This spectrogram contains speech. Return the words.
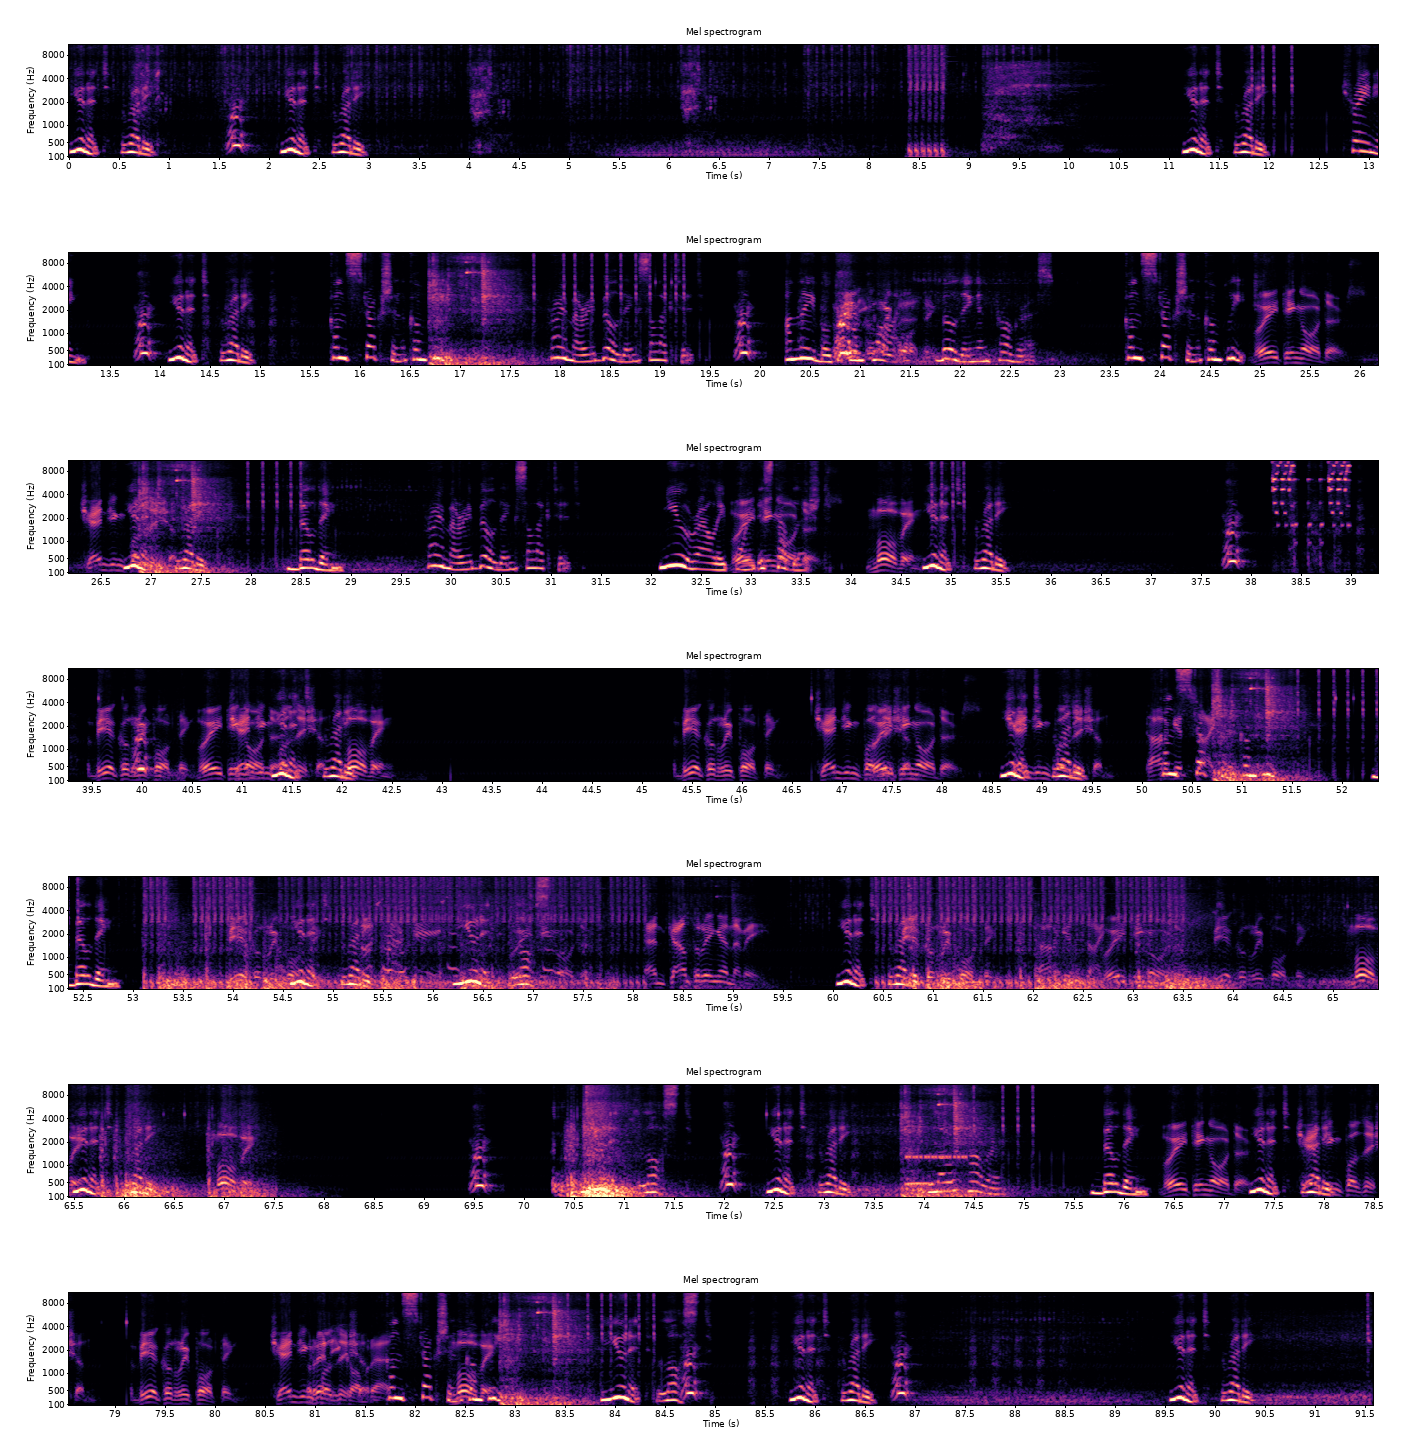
Unit ready. Unit ready. Unit ready. Training. Unit ready. Construction complete. Primary building selected. Unable to comply. Building in progress. Construction complete. Waiting orders. Changing Unit position. ready. Building. Primary building selected. New rally point Waiting established. orders. Moving. Unit ready. Vehicle reporting. Waiting Unit orders. position. ready. Moving. Vehicle reporting. Changing position. Waiting orders. Unit Changing ready. position. Target Construction sighted. complete. Building. Vehicle reporting. Unit ready. Unit lost. Encountering enemy. Unit ready. Vehicle reporting. Target sight. Waiting order. Vehicle reporting. Moving. Unit ready. Moving. Unit lost. Unit ready. Low power. Building. Waiting order. Unit Changing ready. position. Vehicle reporting. Changing Ready, position. comrade. Construction Moving. complete. Unit lost. Unit ready. Unit ready.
